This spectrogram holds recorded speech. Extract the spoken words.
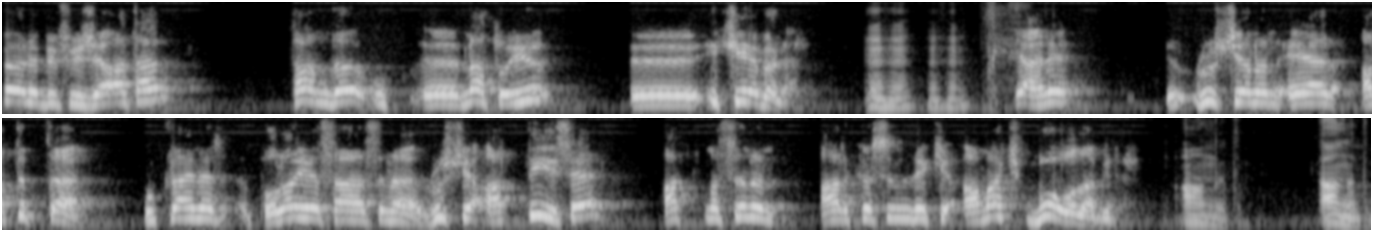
böyle bir füze atar. Tam da e, NATO'yu e, ikiye böler. Yani e, Rusya'nın eğer atıp da Ukrayna Polonya sahasına Rusya attı ise atmasının arkasındaki amaç bu olabilir. Anladım. Anladım.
